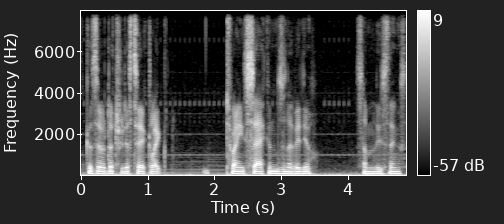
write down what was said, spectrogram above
Because it would literally just take like 20 seconds in a video. Some of these things.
